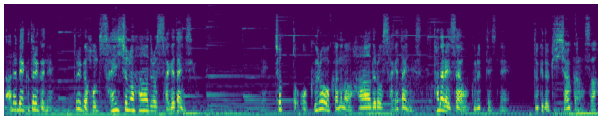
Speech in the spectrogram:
なるべくとにかくね、とにかく本当最初のハードルを下げたいんですよ。ちょっと送ろうかなのハードルを下げたいんです。ただでさえ送るってですね、ドキドキしちゃうからさ。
